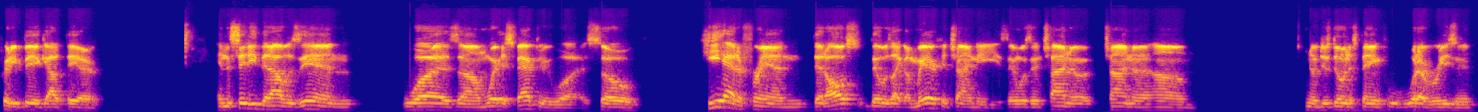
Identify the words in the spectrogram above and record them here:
pretty big out there. And the city that I was in was um, where his factory was. So he had a friend that also that was like American Chinese and was in China, China, um, you know, just doing his thing for whatever reason.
